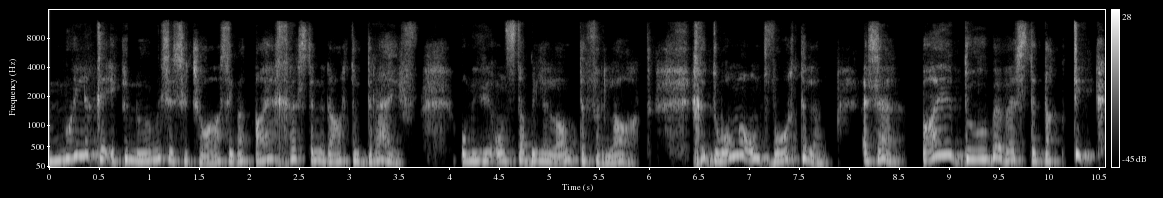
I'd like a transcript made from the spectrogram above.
moeilike ekonomiese situasie wat baie Christene daartoe dryf om hierdie onstabiele land te verlaat. Gedwonge ontworteling is 'n baie doelbewuste taktik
